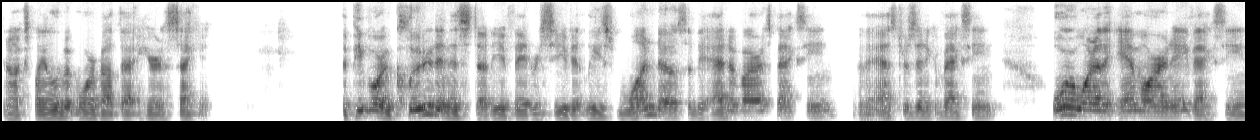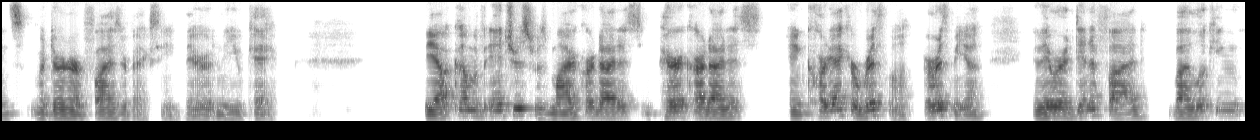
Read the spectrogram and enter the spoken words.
And I'll explain a little bit more about that here in a second. The people were included in this study if they had received at least one dose of the adenovirus vaccine or the AstraZeneca vaccine, or one of the mRNA vaccines, Moderna or Pfizer vaccine there in the UK. The outcome of interest was myocarditis, and pericarditis, and cardiac arrhythmia, arrhythmia, and they were identified by looking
